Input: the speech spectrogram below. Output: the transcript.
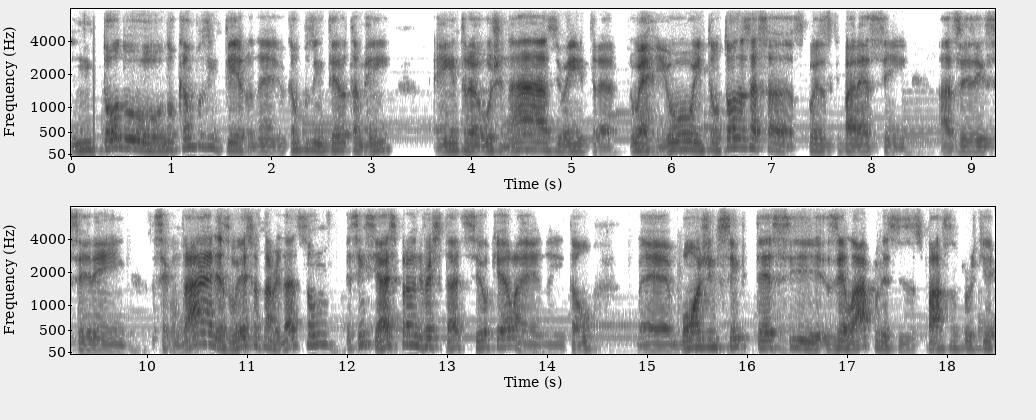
em todo no campus inteiro, né? E o campus inteiro também entra o ginásio, entra o RU, então todas essas coisas que parecem às vezes serem secundárias ou extras, na verdade, são essenciais para a universidade ser o que ela é, né? Então, é bom a gente sempre ter esse zelar por esses espaços, porque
